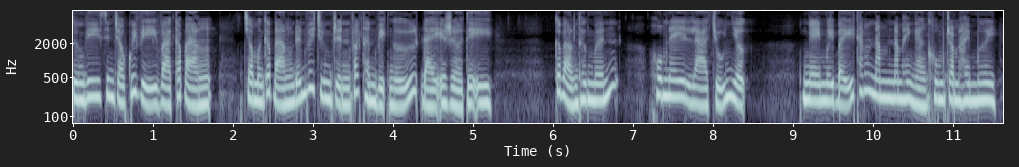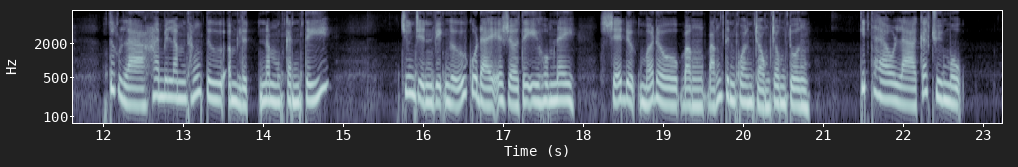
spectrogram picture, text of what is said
Tường Vi xin chào quý vị và các bạn. Chào mừng các bạn đến với chương trình phát thanh Việt ngữ Đài RTI. Các bạn thân mến, hôm nay là Chủ nhật, ngày 17 tháng 5 năm 2020, tức là 25 tháng 4 âm lịch năm canh tí. Chương trình Việt ngữ của Đài RTI hôm nay sẽ được mở đầu bằng bản tin quan trọng trong tuần. Tiếp theo là các chuyên mục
